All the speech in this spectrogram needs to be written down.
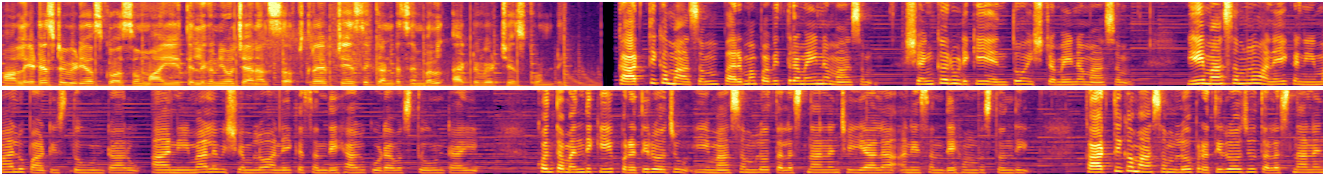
మా లేటెస్ట్ వీడియోస్ కోసం మా ఈ తెలుగు న్యూస్ ఛానల్ సబ్స్క్రైబ్ చేసి గంట సింబల్ యాక్టివేట్ చేసుకోండి. కార్తీక మాసం పరమ పవిత్రమైన మాసం. శంకరుడికి ఎంతో ఇష్టమైన మాసం. ఈ మాసంలో అనేక నియమాలు పాటిస్తూ ఉంటారు. ఆ నియమాల విషయంలో అనేక సందేహాలు కూడా వస్తూ ఉంటాయి. కొంతమందికి ప్రతిరోజు ఈ మాసంలో తలస్నానం చేయాలా అనే సందేహం వస్తుంది. కార్తీక మాసంలో ప్రతిరోజు తలస్నానం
